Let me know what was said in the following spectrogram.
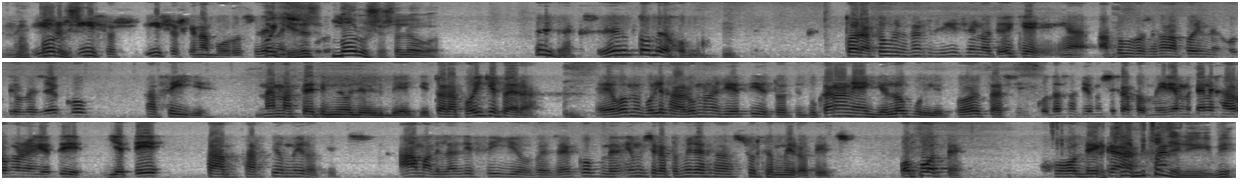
Ναι. Μα, Ίσως, μπορούσε. ίσως, ίσως και να μπορούσε. δεν Όχι, είμαι ίσως σίγουρος. μπορούσε, το λέω εγώ. Ε, Εντάξει, ε, το δέχομαι. Τώρα αυτό που προσπαθώ να σου εξηγήσω είναι ότι okay, αυτό που προσπαθώ να πω είναι ότι ο Βεζέκοφ θα φύγει. Να είμαστε έτοιμοι όλοι οι Ολυμπιακοί. Τώρα από εκεί και πέρα, εγώ είμαι πολύ χαρούμενος γιατί το ότι του κάνανε οι Αγγελόπουλοι πρόταση κοντά στα 2,5 εκατομμύρια με κάνει χαρούμενος γιατί, γιατί θα, θα έρθει ο Μύρωτιτς. Άμα δηλαδή φύγει ο Βεζέκοφ με 2,5 εκατομμύρια θα σου έρθει ο Μύρωτιτς. Οπότε, χοντρικά, Καλά, μην το δίνει. Μη-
